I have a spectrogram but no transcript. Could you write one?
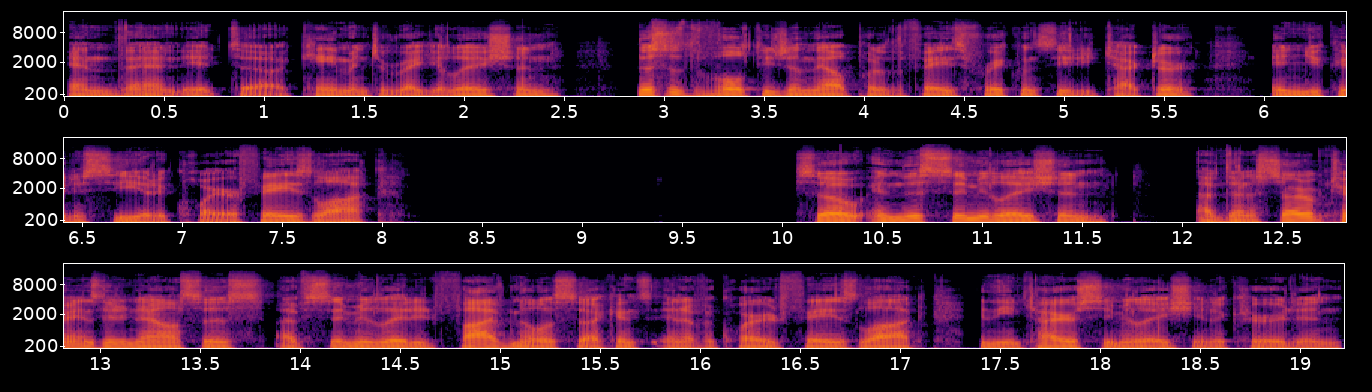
and then it uh, came into regulation. This is the voltage on the output of the phase frequency detector, and you can see it acquire phase lock. So in this simulation, I've done a startup transient analysis, I've simulated five milliseconds, and I've acquired phase lock, and the entire simulation occurred in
